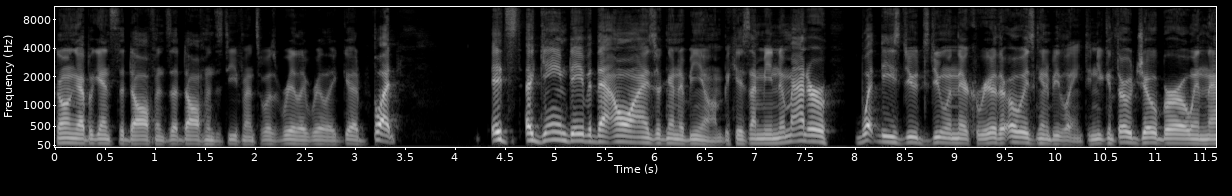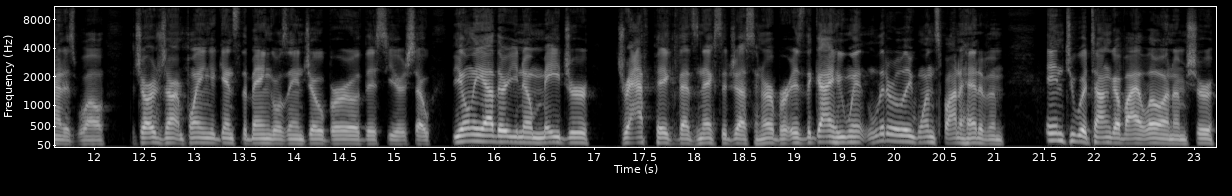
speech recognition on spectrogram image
going up against the Dolphins, the Dolphins defense was really, really good. But it's a game, David, that all eyes are going to be on because, I mean, no matter what these dudes do in their career, they're always going to be linked. And you can throw Joe Burrow in that as well. The Chargers aren't playing against the Bengals and Joe Burrow this year. So the only other, you know, major draft pick that's next to Justin Herbert is the guy who went literally one spot ahead of him into Tua Tagovailoa. And I'm sure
